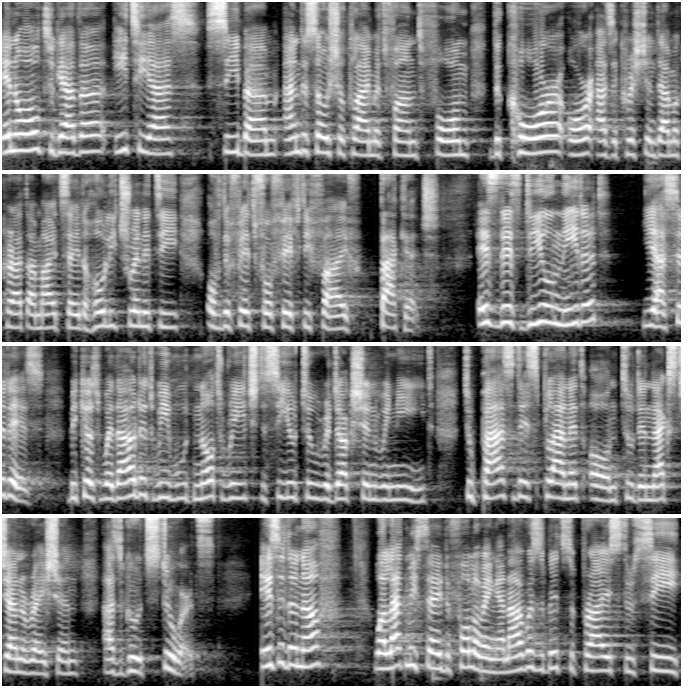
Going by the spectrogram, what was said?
In all together, ETS, CBAM and the Social Climate Fund form the core, or as a Christian Democrat, I might say the holy trinity of the Fit for 55 package. Is this deal needed? Yes, it is, because without it, we would not reach the CO2 reduction we need to pass this planet on to the next generation as good stewards. Is it enough? Well, let me say the following, and I was a bit surprised to see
